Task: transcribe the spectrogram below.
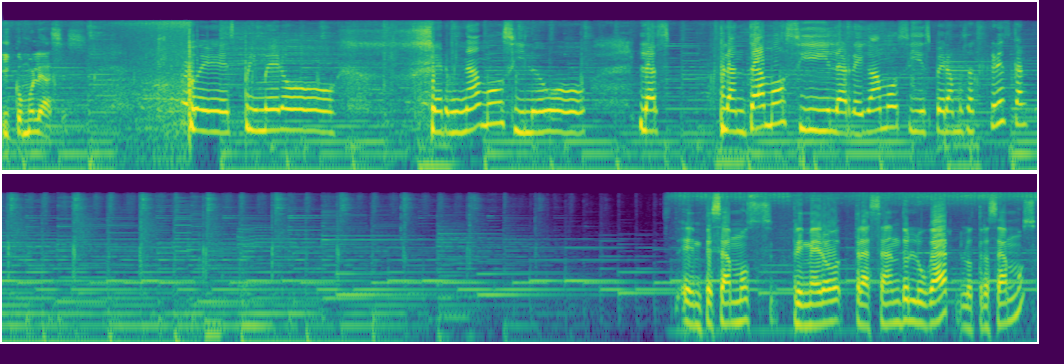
¿Y cómo le haces? Pues primero germinamos y luego las plantamos y las regamos y esperamos a que crezcan. Empezamos primero trazando el lugar, lo trazamos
